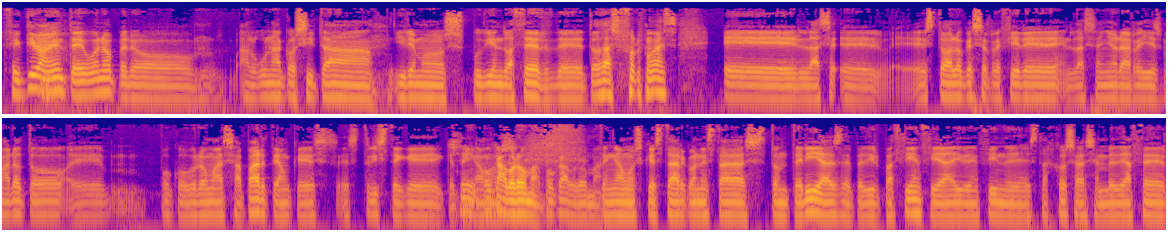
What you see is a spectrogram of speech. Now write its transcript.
efectivamente, bueno, pero alguna cosita iremos pudiendo hacer. De todas formas, eh, las- eh, esto a lo que se refiere la señora Reyes Maroto, eh, poco bromas aparte, aunque es, es triste que, que Sí, tengamos poca broma, poca broma. tengamos que estar con estas tonterías de pedir paciencia y de, en fin, de estas cosas en vez de hacer,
